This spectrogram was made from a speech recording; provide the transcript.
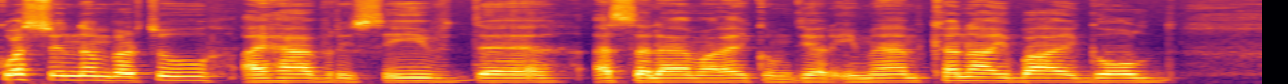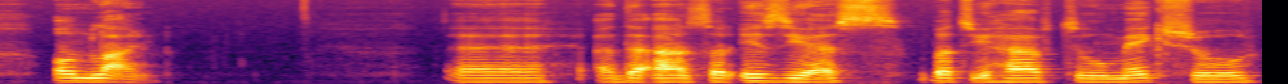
Question number two I have received uh, Assalamu alaikum, dear Imam. Can I buy gold online? Uh, the answer is yes, but you have to make sure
